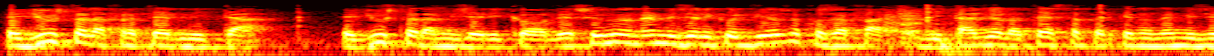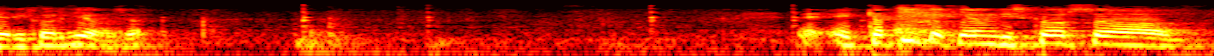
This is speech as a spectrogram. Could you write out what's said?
È giusta la fraternità, è giusta la misericordia. Se uno non è misericordioso cosa fa? Gli taglio la testa perché non è misericordioso? E capite che è un discorso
